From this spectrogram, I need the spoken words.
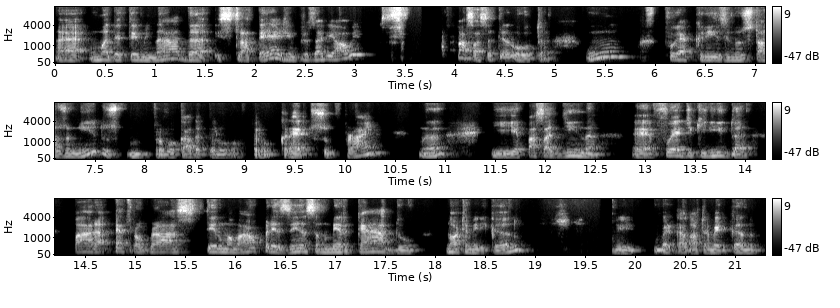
é, uma determinada estratégia empresarial e passasse a ter outra. Um foi a crise nos Estados Unidos, provocada pelo, pelo crédito subprime, né? e a Passadina é, foi adquirida para a Petrobras ter uma maior presença no mercado norte-americano, e o mercado norte-americano,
